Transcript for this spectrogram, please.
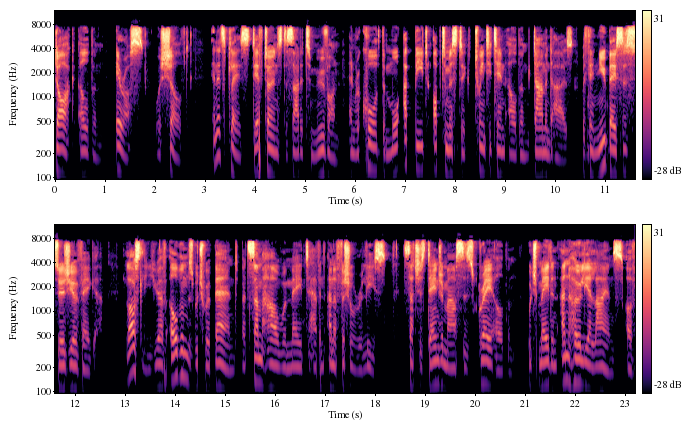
dark album Eros was shelved. In its place, Deftones decided to move on and record the more upbeat, optimistic 2010 album Diamond Eyes with their new bassist Sergio Vega. Lastly, you have albums which were banned but somehow were made to have an unofficial release, such as Danger Mouse's Grey album, which made an unholy alliance of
